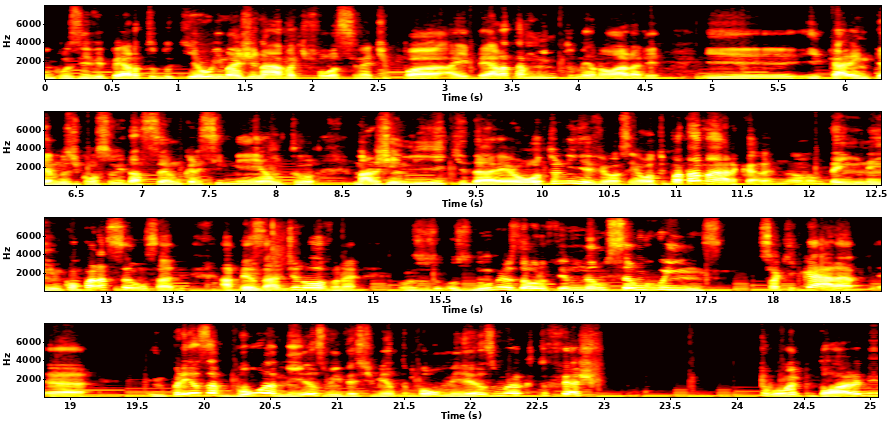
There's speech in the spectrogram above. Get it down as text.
inclusive perto do que eu imaginava que fosse, né? Tipo, a, a IP ela tá muito menor ali. E, e, cara, em termos de consolidação, crescimento, margem líquida, é outro nível, assim, é outro patamar, cara. Não, não tem nem comparação, sabe? Apesar, de novo, né? Os, os números da Ourofino não são ruins. Só que, cara, é, empresa boa mesmo, investimento bom mesmo, é o que tu fecha o olho, dorme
